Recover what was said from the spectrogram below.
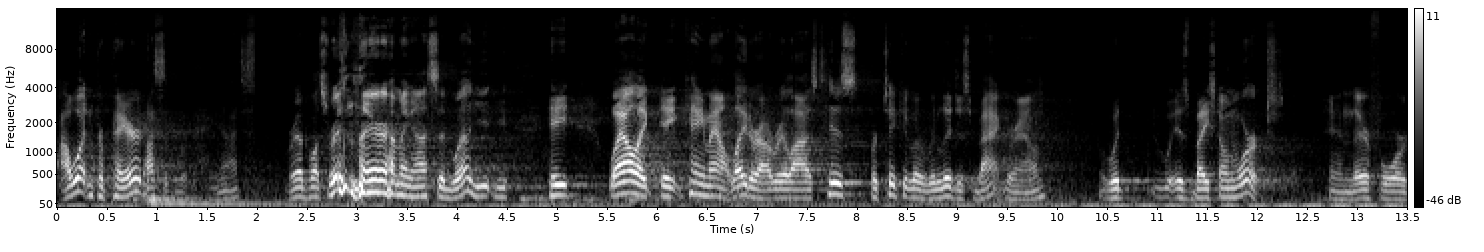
I wasn't prepared. I said, well, you know, I just read what's written there. I mean, I said, Well, you, you, he, well, it, it, came out later. I realized his particular religious background would, is based on works. And therefore,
